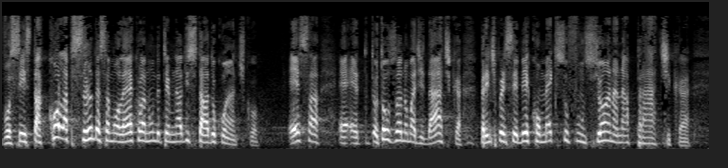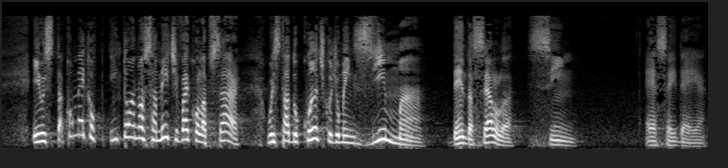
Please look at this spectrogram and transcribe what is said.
você está colapsando essa molécula num determinado estado quântico. Essa, é, é, eu estou usando uma didática para a gente perceber como é que isso funciona na prática. E o, como é que eu, então a nossa mente vai colapsar? O estado quântico de uma enzima dentro da célula? Sim, essa é a ideia.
